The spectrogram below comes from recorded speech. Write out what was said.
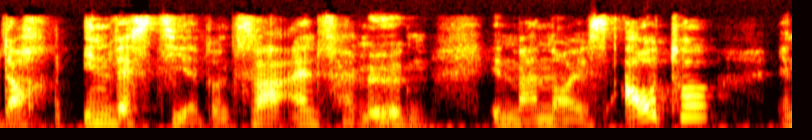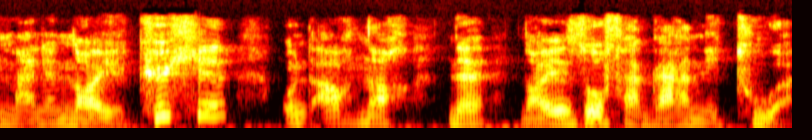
doch investiert und zwar ein Vermögen in mein neues Auto, in meine neue Küche und auch noch eine neue Sofagarnitur.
